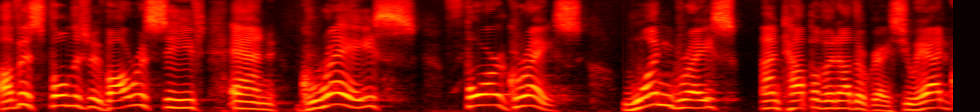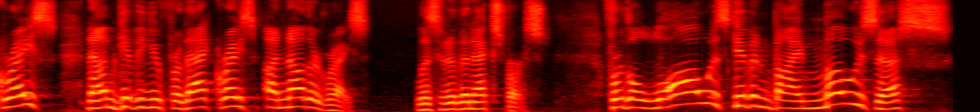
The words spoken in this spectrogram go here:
Of His fullness we've all received, and grace for grace. One grace on top of another grace. You had grace, now I'm giving you for that grace another grace. Listen to the next verse. For the law was given by Moses,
